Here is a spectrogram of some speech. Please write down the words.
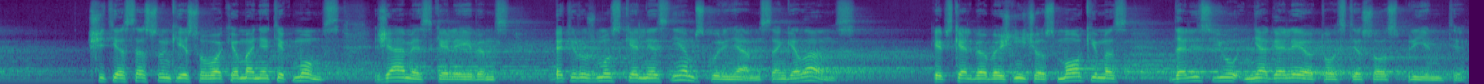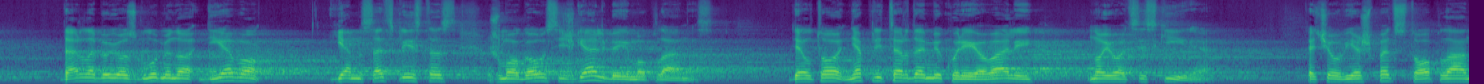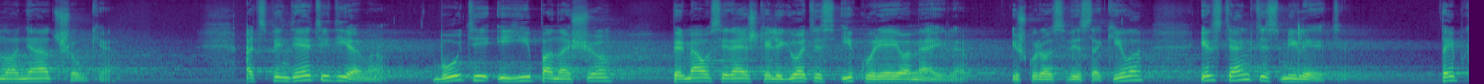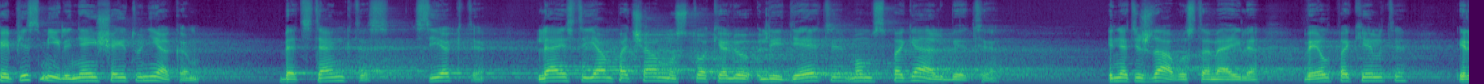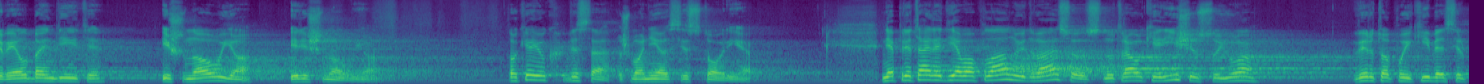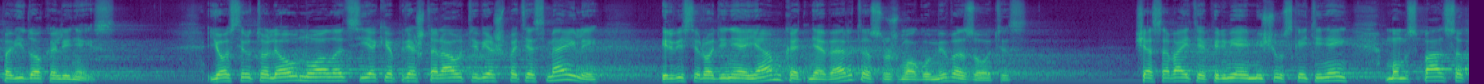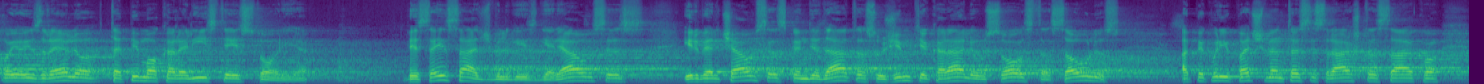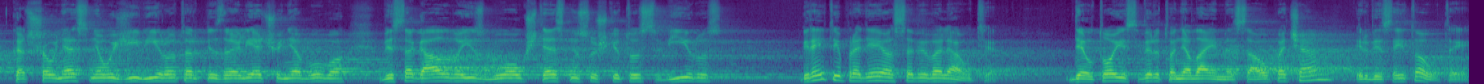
Šitiesa sunkiai suvokiama ne tik mums, žemės keleiviams, bet ir už mus kelnesniems kūriniams, angelams. Kaip skelbia bažnyčios mokymas, dalis jų negalėjo tos tiesos priimti. Dar labiau jos glumino Dievo jiems atskleistas žmogaus išgelbėjimo planas. Dėl to nepritardami kurėjo valiai nuo jo atsiskyrė. Tačiau viešpats to plano neatšaukė. Atspindėti Dievą, būti į jį panašiu, pirmiausiai reiškia lygiuotis į kurėjo meilę, iš kurios visa kyla ir stengtis mylėti. Taip kaip jis myli, neišeitų niekam, bet stengtis, siekti, leisti jam pačiam mus tuo keliu lydėti, mums pagelbėti. Ir net išdavus tą meilę, vėl pakilti ir vėl bandyti iš naujo ir iš naujo. Tokia juk visa žmonijos istorija. Nepritarę Dievo planui dvasios, nutraukė ryšį su juo, virto puikybės ir pavydo kaliniais. Jos ir toliau nuolat siekia prieštarauti viešpaties meiliai ir vis įrodinėja jam, kad neverta su žmogumi vazotis. Šią savaitę pirmieji mišių skaitiniai mums pasakojo Izraelio tapimo karalystė istoriją. Visais atžvilgiais geriausias ir verčiausias kandidatas užimti karaliaus sostą Saulis, apie kurį pats šventasis raštas sako, kad šaunesnio už jį vyro tarp izraeliečių nebuvo, visa galva jis buvo aukštesnis už kitus vyrus, greitai pradėjo savivaliauti. Dėl to jis virto nelaimę savo pačiam ir visai tautai.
